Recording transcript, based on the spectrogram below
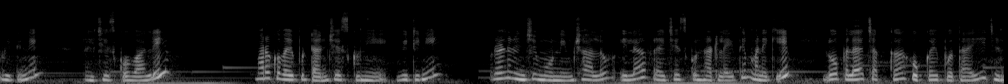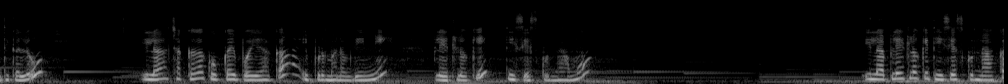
వీటిని ఫ్రై చేసుకోవాలి. మరొక వైపు టర్న్ చేసుకుని వీటిని రెండు నుంచి మూడు నిమిషాలు ఇలా ఫ్రై చేసుకున్నట్లయితే మనకి లోపల చక్కగా కుక్ అయిపోతాయి జంతికలు. ఇలా చక్కగా కుక్ అయిపోయాక ఇప్పుడు మనం దీన్ని ప్లేట్లోకి తీసేసుకుందాము. ఇలా ప్లేట్లోకి తీసేసుకున్నాక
